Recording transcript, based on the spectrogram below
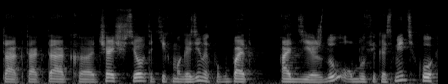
так, так, так, чаще всего в таких магазинах покупает одежду, обувь и косметику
